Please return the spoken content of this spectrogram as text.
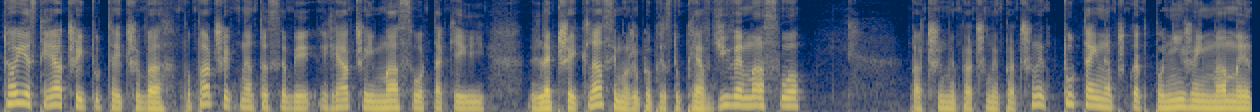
To jest raczej, tutaj trzeba popatrzeć na to sobie, raczej masło takiej lepszej klasy, może po prostu prawdziwe masło. Patrzymy, patrzymy, patrzymy. Tutaj na przykład poniżej mamy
